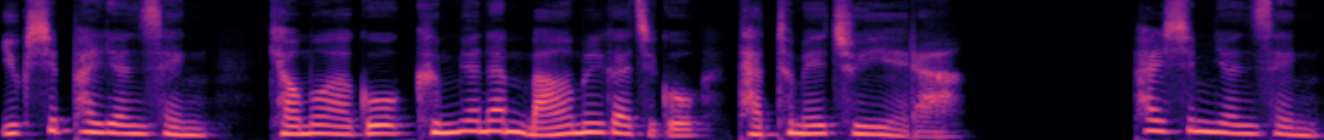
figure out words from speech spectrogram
68년생, 겸허하고 근면한 마음을 가지고 다툼에 주의해라. 80년생,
